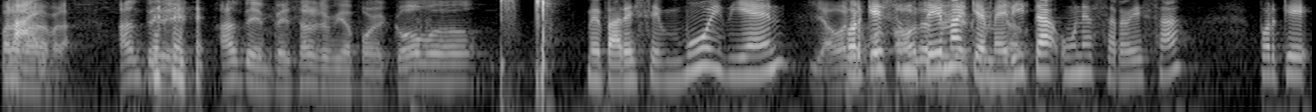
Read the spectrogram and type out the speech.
Para, para, para. Antes de, antes de empezar yo me iba a poner cómodo. Me parece muy bien. Y ahora, porque por- es un tema que amerita una cerveza. Porque,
